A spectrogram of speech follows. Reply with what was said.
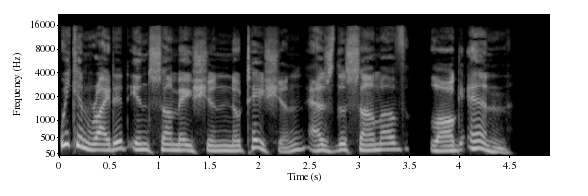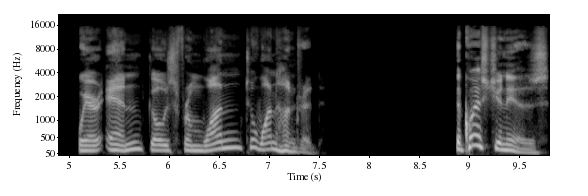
We can write it in summation notation as the sum of log n where n goes from 1 to 100. The question is,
